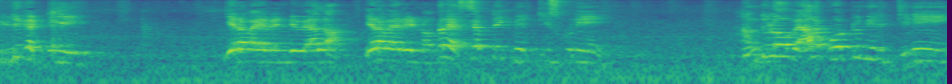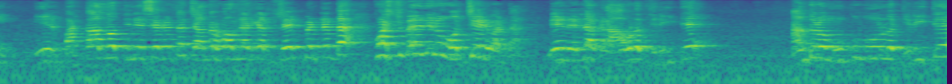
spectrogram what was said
ఇల్లు కట్టి ఇరవై రెండు వేల ఇరవై రెండు వందల ఎస్ఎఫ్టీకి మీరు తీసుకుని అందులో వేల కోట్లు మీరు తిని ఈయన పట్టాల్లో తినేసాడంటే చంద్రబాబు నాయుడు గారి స్టేట్మెంట్ అంటే ఫస్ట్ పేజీలో వచ్చేయడం అంట నేను వెళ్ళి అక్కడ ఆవులో తిరిగితే అందులో ముప్పు భూముల్లో తిరిగితే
